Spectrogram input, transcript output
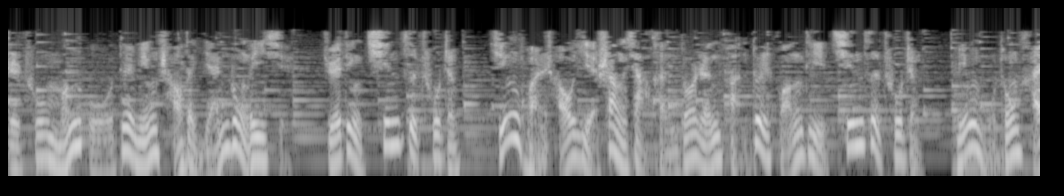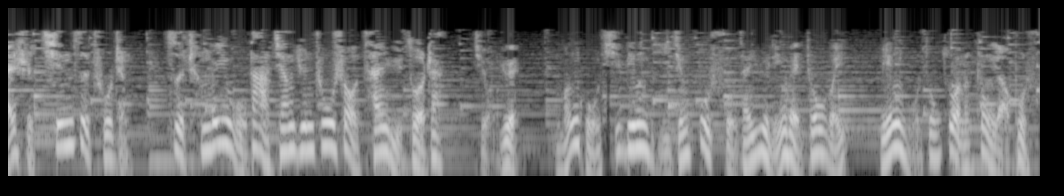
指出蒙古对明朝的严重威胁，决定亲自出征。尽管朝野上下很多人反对皇帝亲自出征，明武宗还是亲自出征，自称威武大将军朱寿参与作战。九月，蒙古骑兵已经部署在玉林卫周围，明武宗做了重要部署，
